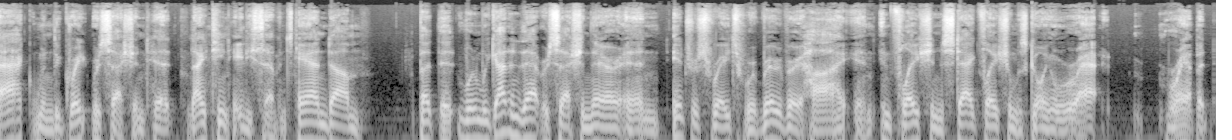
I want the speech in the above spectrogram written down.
back when the Great Recession hit, 1987. And, um, but it, when we got into that recession there and interest rates were very, very high and inflation, stagflation was going ra- rampant,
